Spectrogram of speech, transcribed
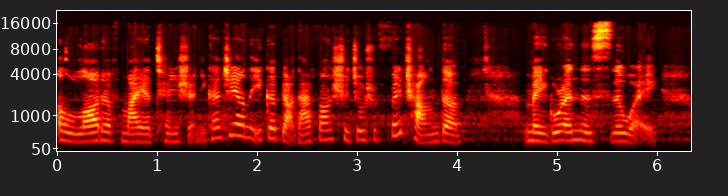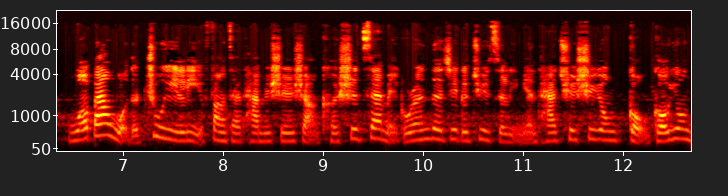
a lot of my attention。你看这样的一个表达方式，就是非常的美国人的思维。我把我的注意力放在他们身上，可是，在美国人的这个句子里面，他却是用狗狗用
